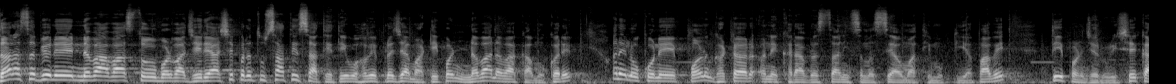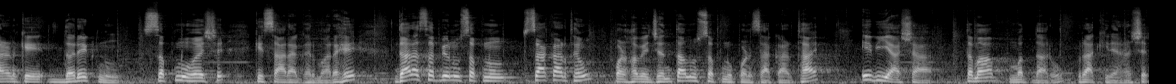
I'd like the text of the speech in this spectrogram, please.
ધારાસભ્યોને નવા આવાસ તો મળવા જઈ રહ્યા છે, પરંતુ સાથે સાથે તેઓ હવે પ્રજા માટે પણ નવા નવા કામો કરે અને લોકોને પણ ગટર અને ખરાબ રસ્તાની સમસ્યાઓમાંથી મુક્તિ અપાવે. તે પણ જરૂરી છે, કારણ કે દરેકનું સપનું હોય છે કે સારા ઘરમાં રહે. ધારાસભ્યોનું સપનું સાકાર થયું, પણ હવે જનતાનું સપનું પણ સાકાર થાય એવી આશા તમામ મતદારો રાખી રહ્યા છે.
